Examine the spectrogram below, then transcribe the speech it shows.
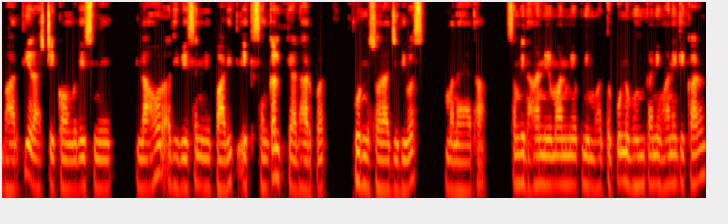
भारतीय राष्ट्रीय कांग्रेस ने लाहौर अधिवेशन में पारित एक संकल्प के आधार पर पूर्ण स्वराज्य दिवस मनाया था। संविधान निर्माण में अपनी महत्वपूर्ण भूमिका निभाने के कारण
